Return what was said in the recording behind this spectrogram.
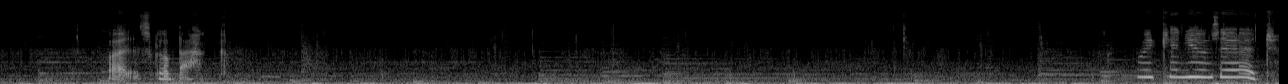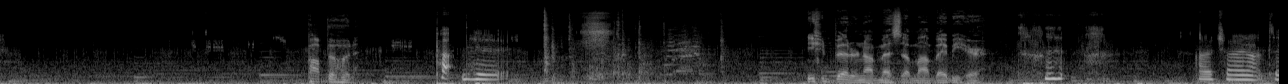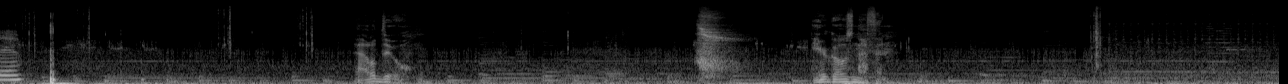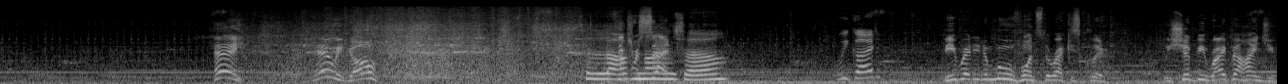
Right, let's go back. We can use it. Pop the hood. Pop the hood. You'd better not mess up my baby here. I'll try not to. That'll do. Here goes nothing. We go! It's a lot of we're set. noise though. We good? Be ready to move once the wreck is clear. We should be right behind you.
